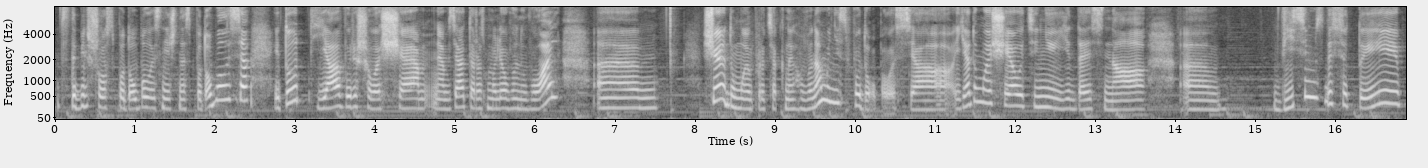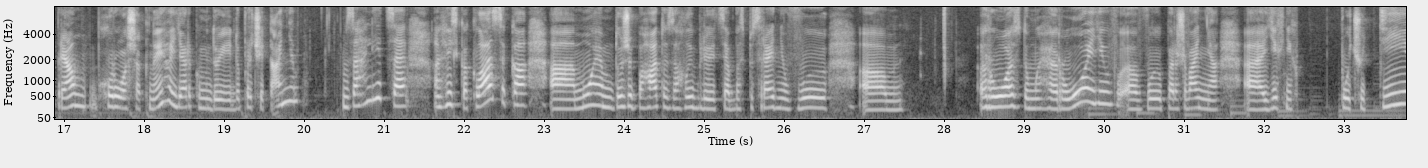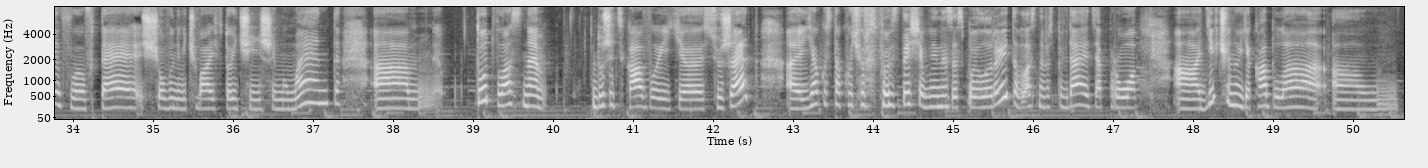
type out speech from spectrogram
Здебільшого сподобались, ніж не сподобалося. І тут я вирішила ще взяти розмальовану вуаль. Е Що я думаю про цю книгу? Вона мені сподобалася. Я думаю, що я оцінюю її десь на. Е, 8 з 10, прям хороша книга, я рекомендую її до прочитання. Взагалі, це англійська класика. Моєм дуже багато заглиблюється безпосередньо в. ем, роздуми героїв, е, в переживання е, їхніх почуттів, в те, що вони відчувають в той чи інший момент. Е, Тут, власне, Дуже цікавий е, сюжет. Е, Якось так хочу розповісти, щоб він не заспойлерити. Власне, розповідається про дівчину, яка була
